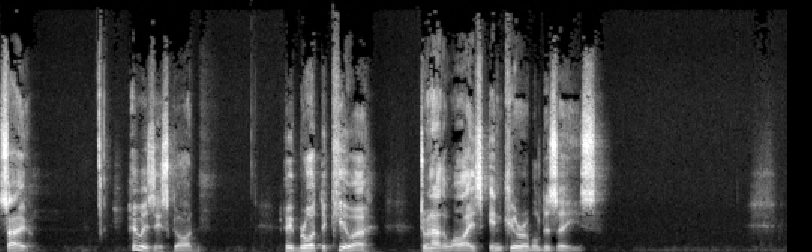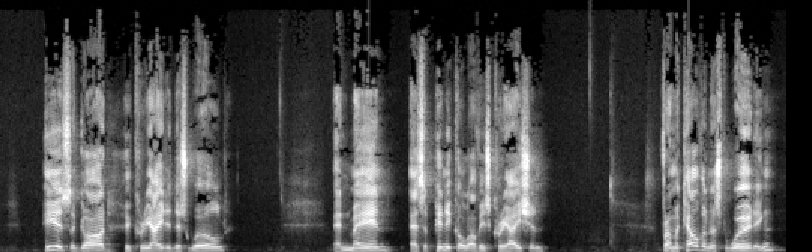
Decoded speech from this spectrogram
So, who is this God who brought the cure to an otherwise incurable disease? He is the God who created this world and man as a pinnacle of his creation. From a Calvinist wording,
